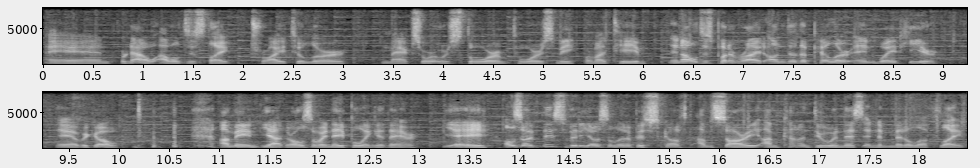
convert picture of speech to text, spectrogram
and for now, I will just, like, try to lure Maxor, or Storm towards me for my team, and I'll just put him right under the pillar and wait here. There we go. I mean, yeah, they're also enabling it there. Yay. Also, if this video is a little bit scuffed, I'm sorry. I'm kind of doing this in the middle of, like,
